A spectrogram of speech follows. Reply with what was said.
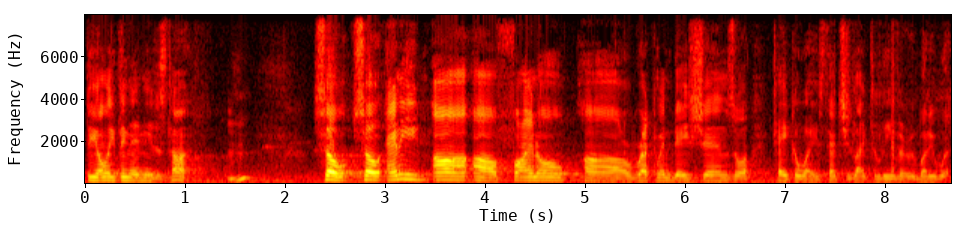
The only thing they need is time. So, so any uh, uh, final uh, recommendations or takeaways that you'd like to leave everybody with?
